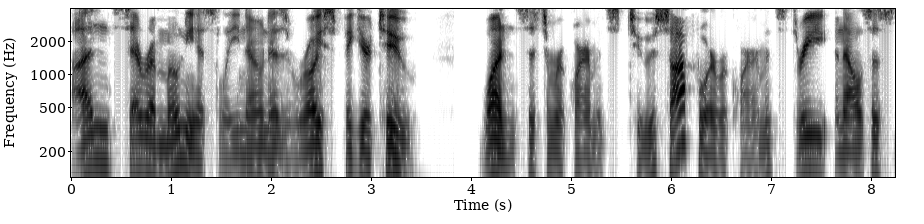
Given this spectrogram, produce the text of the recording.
unceremoniously known as Royce Figure 2. 1. System requirements. 2. Software requirements. 3. Analysis.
